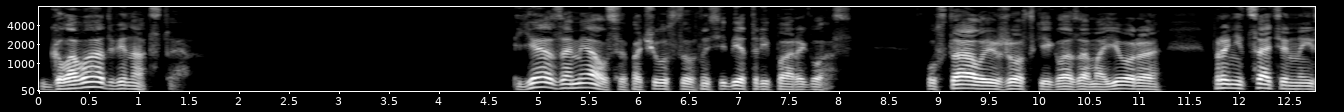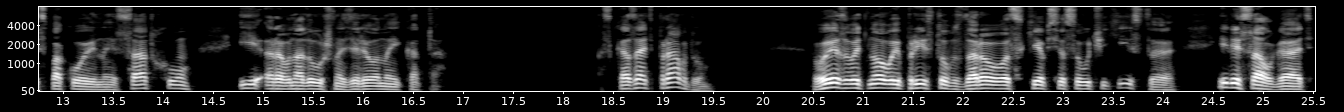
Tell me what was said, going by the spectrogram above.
Глава двенадцатая Я замялся, почувствовав на себе три пары глаз. Усталые жесткие глаза майора, проницательные и спокойные садху и равнодушно зеленые кота. Сказать правду? Вызвать новый приступ здорового скепсиса у чекиста или солгать,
